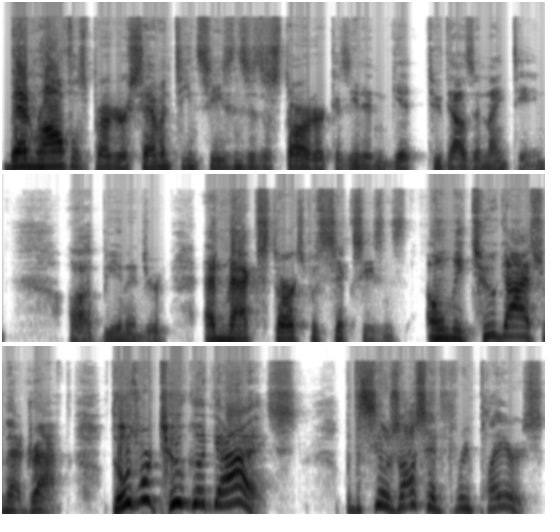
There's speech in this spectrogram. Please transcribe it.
Ben Roethlisberger, 17 seasons as a starter because he didn't get 2019 uh, being injured, and Max Starks with six seasons. Only two guys from that draft. Those were two good guys. But the Steelers also had three players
